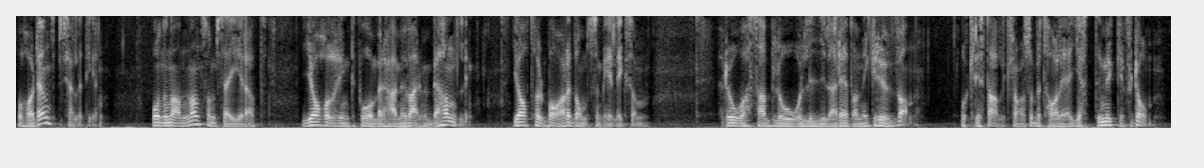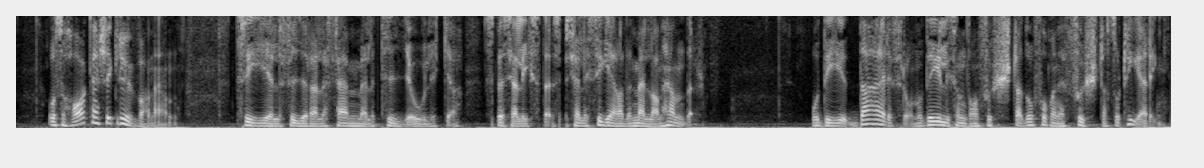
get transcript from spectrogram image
Och har den specialiteten. Och någon annan som säger att jag håller inte på med det här med värmebehandling. Jag tar bara de som är liksom rosa, blå och lila redan i gruvan. Och kristallklara så betalar jag jättemycket för dem. Och så har kanske gruvan en tre eller fyra eller fem eller tio olika specialister, specialiserade mellanhänder. Och det är därifrån och det är liksom de första, då får man en första sortering.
